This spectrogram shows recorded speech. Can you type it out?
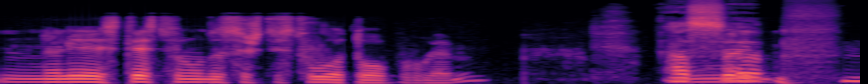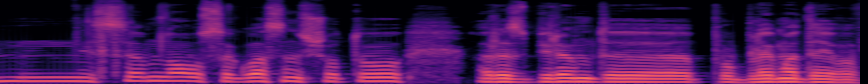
нали, естествено да съществува този проблем. Аз нали... не съм много съгласен, защото разбирам да проблема да е в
